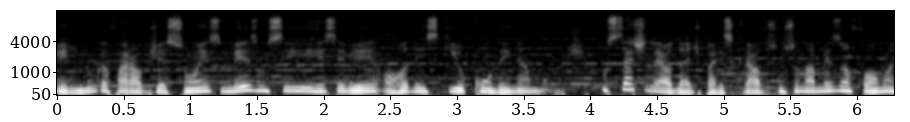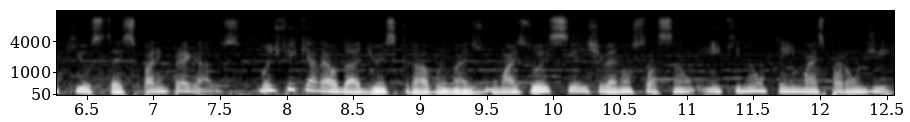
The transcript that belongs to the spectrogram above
Ele nunca fará objeções, mesmo se receber ordens que o condenem à morte. Os testes de lealdade para escravos funcionam da mesma forma que os testes para empregados. Modifique a lealdade de um escravo em mais um mais dois se ele estiver numa situação em que não tem mais para onde ir.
